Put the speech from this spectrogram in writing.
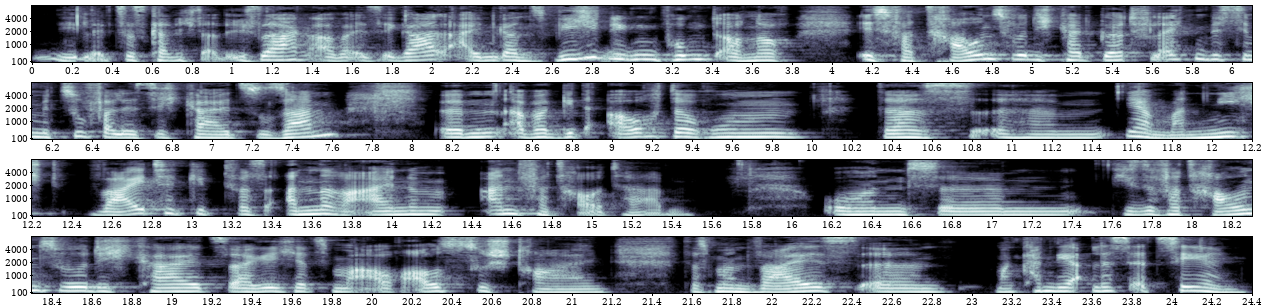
nee, letztes kann ich da nicht sagen, aber ist egal. Ein ganz wichtigen Punkt auch noch ist Vertrauenswürdigkeit, gehört vielleicht ein bisschen mit Zuverlässigkeit zusammen, ähm, aber geht auch darum, dass ähm, ja man nicht weitergibt, was andere einem anvertraut haben. Und ähm, diese Vertrauenswürdigkeit, sage ich jetzt mal, auch auszustrahlen, dass man weiß, äh, man kann dir alles erzählen.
